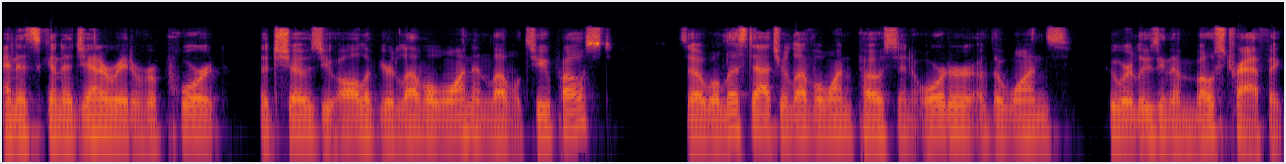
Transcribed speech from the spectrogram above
and it's going to generate a report that shows you all of your level one and level two posts. So we'll list out your level one posts in order of the ones who are losing the most traffic.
